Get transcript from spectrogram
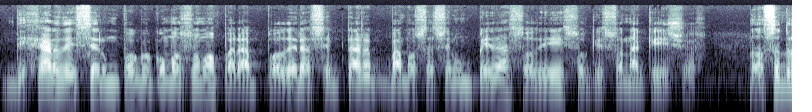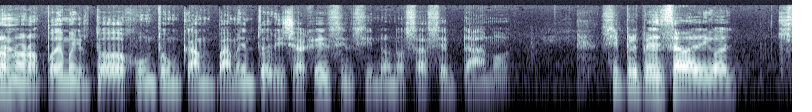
dejar de ser un poco como somos para poder aceptar, vamos a hacer un pedazo de eso que son aquellos. Nosotros no nos podemos ir todos juntos a un campamento de Villa Gesell si no nos aceptamos siempre pensaba, digo, ¿qué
